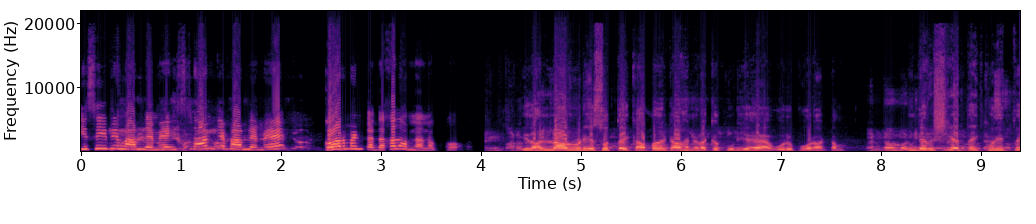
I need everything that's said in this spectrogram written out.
किसी भी मामले में इस्लाम के मामले में गवर्नमेंट का दखल हम ना नको இது அல்லாஹ்வுடைய சொத்தை காப்பதற்காக நடக்கக்கூடிய ஒரு போராட்டம் இந்த விஷயத்தை குறித்து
